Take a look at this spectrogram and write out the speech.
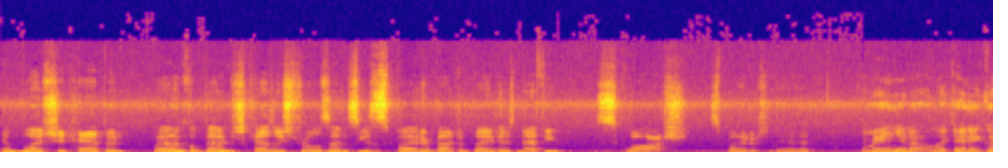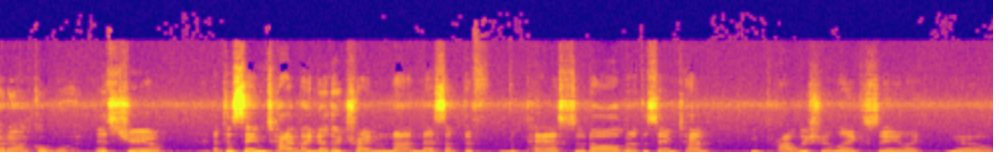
And what should happen? Well, Uncle Ben just casually strolls in, sees a spider about to bite his nephew. Squash. Spider's dead. I mean, you know, like any good uncle would. It's true. At the same time, I know they're trying to not mess up the, the past at all, but at the same time, you probably should like say like, "Yo,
